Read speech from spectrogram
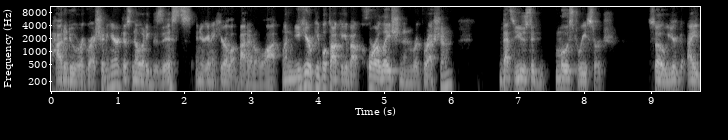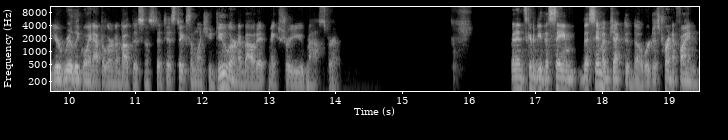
how to do a regression here. Just know it exists, and you're going to hear about it a lot. When you hear people talking about correlation and regression, that's used in most research. So you're I, you're really going to have to learn about this in statistics, and once you do learn about it, make sure you master it and it's going to be the same the same objective though. We're just trying to find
